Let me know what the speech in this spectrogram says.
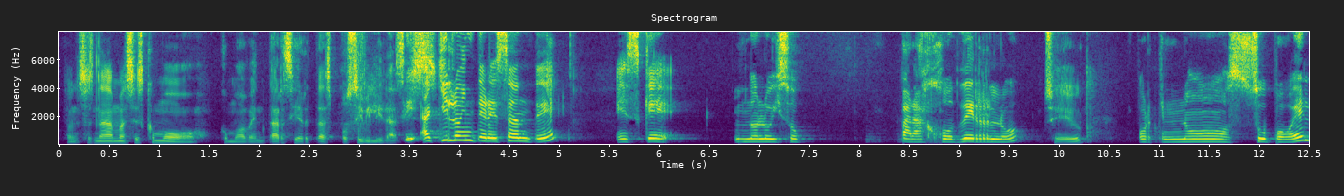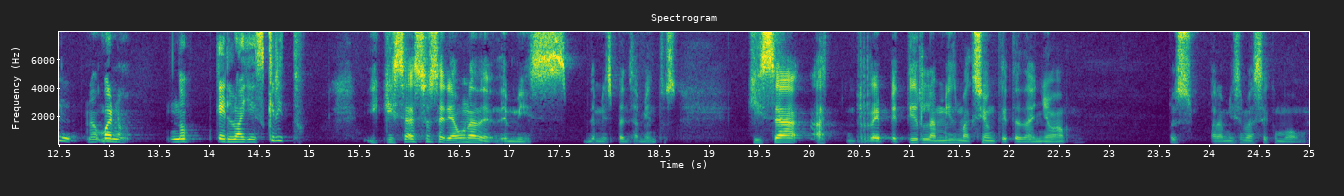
Entonces, nada más es como, como aventar ciertas posibilidades. Sí, aquí lo interesante es que no lo hizo para joderlo, Sí, porque no supo él, ¿no? Bueno, no que lo haya escrito. Y quizá eso sería uno de, de mis, de mis pensamientos. Quizá repetir la misma acción que te dañó, pues para mí se me hace como...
